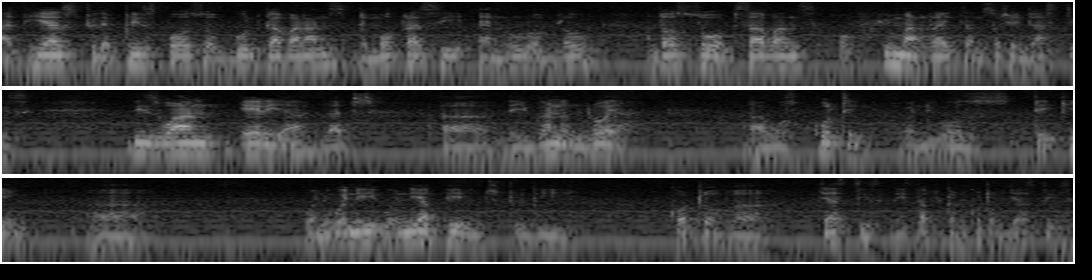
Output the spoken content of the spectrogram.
adheres to the principles of good governance, democracy, and rule of law, and also observance of human rights and social justice. This is one area that uh, the Ugandan lawyer uh, was quoting when he was taking uh, when when he when he appealed to the Court of uh, Justice, the East African Court of Justice,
